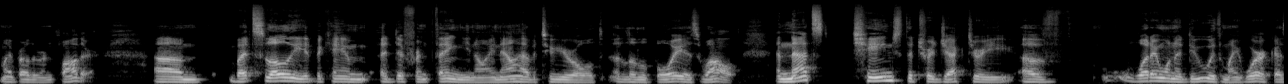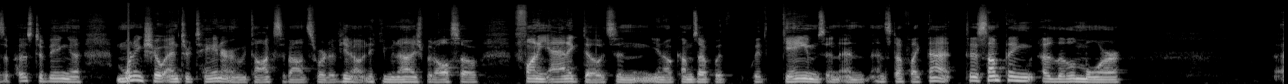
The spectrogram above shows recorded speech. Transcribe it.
my brother and father. Um, but slowly it became a different thing. You know, I now have a two year old, a little boy as well. And that's changed the trajectory of what I want to do with my work, as opposed to being a morning show entertainer who talks about sort of you know Nicki Minaj, but also funny anecdotes and you know comes up with with games and and, and stuff like that. There's something a little more.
